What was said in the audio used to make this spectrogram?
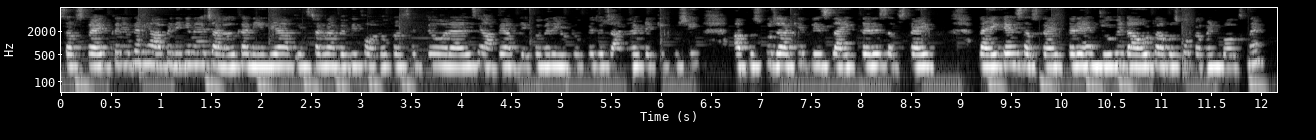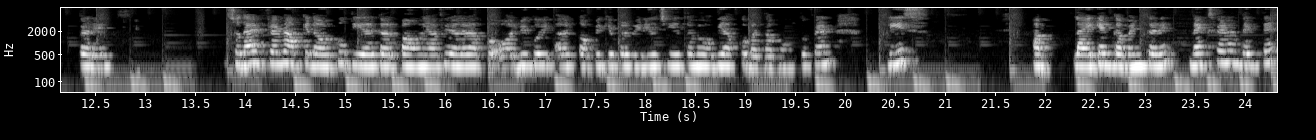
सब्सक्राइब करिए। फिर यहाँ पे देखिए मेरे चैनल का नेम दिया, आप इंस्टाग्राम पे भी फॉलो कर सकते हो और एल्स यहाँ पे आप देखो मेरे यूट्यूब पे जो चैनल है टेक खुशी, आप उसको जाके प्लीज़ लाइक करें सब्सक्राइब लाइक एंड सब्सक्राइब करें एंड जो भी डाउट आप उसको कमेंट बॉक्स में करें। सो दैट फ्रेंड मैं आपके डाउट को क्लियर कर पाऊँ या फिर अगर आपको और भी कोई अलग टॉपिक के ऊपर वीडियो चाहिए तो मैं वो भी आपको बता पाऊँ तो फ्रेंड प्लीज़ आप लाइक एंड कमेंट करें। नेक्स्ट फ्रेंड हम देखते हैं।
